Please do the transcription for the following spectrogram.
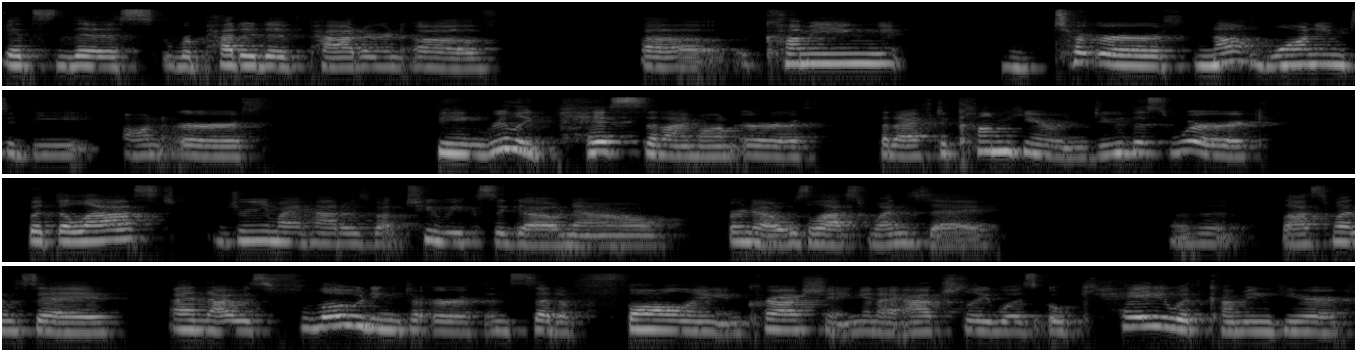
it's this repetitive pattern of uh coming to earth not wanting to be on earth being really pissed that i'm on earth that i have to come here and do this work. But the last dream i had was about two weeks ago now or no it was last wednesday was it last wednesday? And i was floating to earth instead of falling and crashing. And i actually was okay with coming here.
